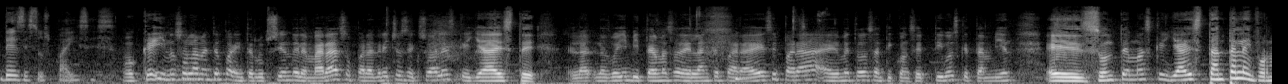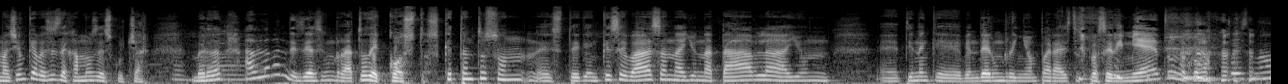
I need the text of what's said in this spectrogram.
desde sus países. Ok, y no solamente para interrupción del embarazo, para derechos sexuales, que ya este las voy a invitar más adelante para eso, y para eh, métodos anticonceptivos, que también eh, son temas que ya es tanta la información que a veces dejamos de escuchar, ¿verdad? Hablaban desde hace un rato de costos. ¿Qué tanto son, este, en qué se basan? ¿Hay una tabla? ¿Hay un eh, tienen que vender un riñón para estos procedimientos o cómo? Pues no,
